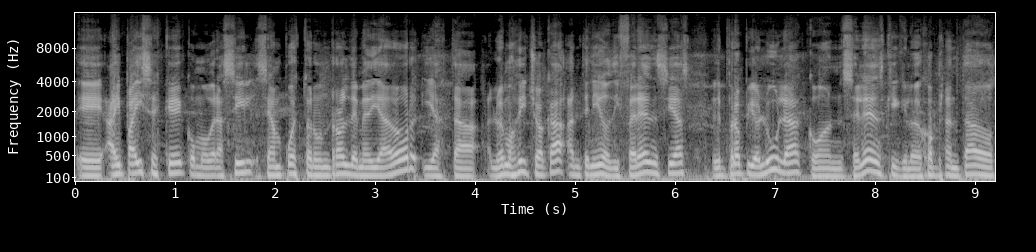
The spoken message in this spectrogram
Eh, hay países que como Brasil se han puesto en un rol de mediador y hasta lo hemos dicho acá han tenido diferencias. El propio Lula con Zelensky que lo dejó plantado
